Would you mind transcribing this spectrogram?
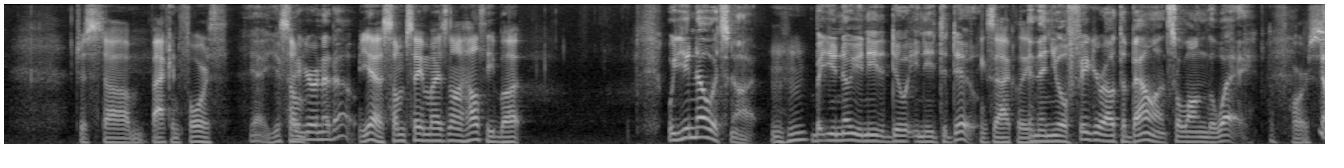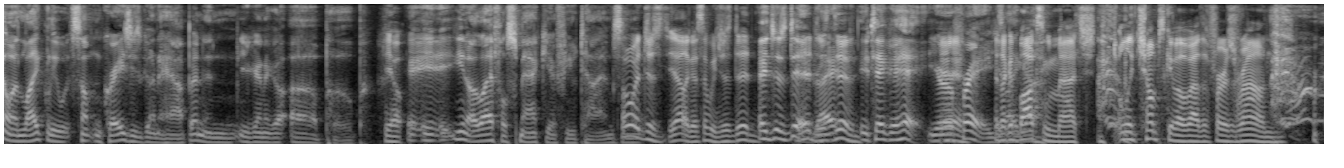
just um, back and forth. Yeah. You're Some- figuring it out. Yeah, some say mine's not healthy, but Well, you know it's not, mm-hmm. but you know you need to do what you need to do. exactly. And then you'll figure out the balance along the way. of course. You know, and likely something crazy is going to happen, and you're going to go, "Oh, poop." Yep. I- I- you know, life will smack you a few times. Oh, it just yeah, like I said, we just did. it just did, It just right? did. You take a hit, you're Yeah. afraid. It's You're like, a boxing match. Only chumps give up after the first round.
